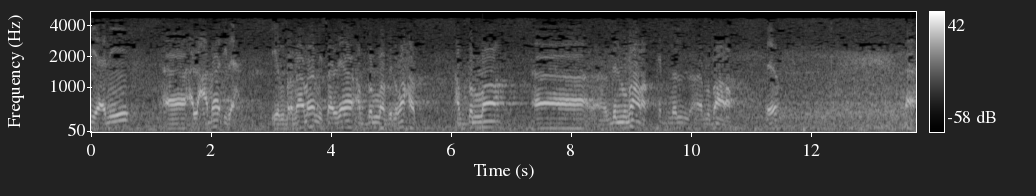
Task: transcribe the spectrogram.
yakni uh, Al-Abadilah yang bernama misalnya Abdullah bin Wahab Abdullah uh, bin Mubarak Ibn Mubarak ya nah.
